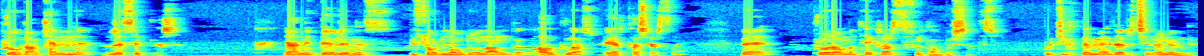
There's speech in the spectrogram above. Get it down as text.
program kendini resetler. Yani devreniz bir sorun olduğunu algılar eğer taşarsa ve programı tekrar sıfırdan başlatır. Bu kilitlemeler için önemli.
